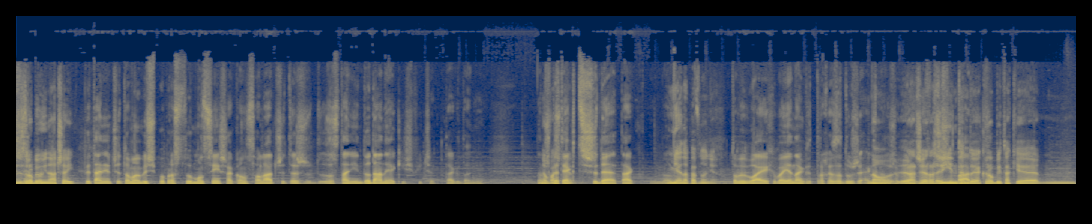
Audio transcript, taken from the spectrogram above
no zrobią inaczej. Pytanie, czy to ma być po prostu mocniejsza konsola, czy też zostanie dodany jakiś feature, tak, do niej? Na No przykład właśnie- jak 3D, tak? No, Nie, na pewno nie. To by była chyba jednak trochę za duży ekran, No, raczej, raczej Nintendo bawić. jak robi takie, mm,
